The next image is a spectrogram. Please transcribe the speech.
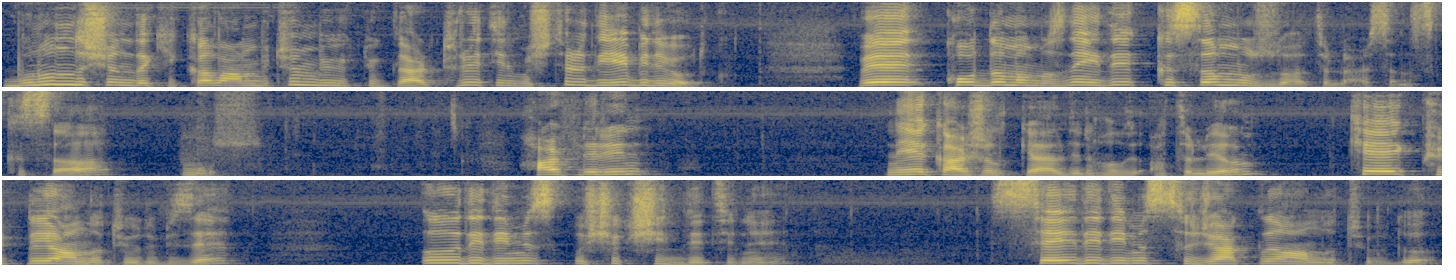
Bunun dışındaki kalan bütün büyüklükler türetilmiştir diyebiliyorduk. Ve kodlamamız neydi? Kısa muzdu hatırlarsanız. Kısa muz. Harflerin neye karşılık geldiğini hatırlayalım. K kütleyi anlatıyordu bize. I dediğimiz ışık şiddetini. S dediğimiz sıcaklığı anlatıyordu.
